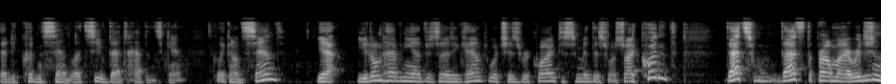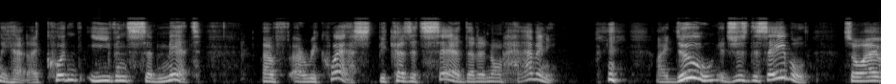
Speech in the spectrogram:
that it couldn't send. Let's see if that happens again. Click on send. Yeah you don't have any advertising account which is required to submit this one. So I couldn't that's that's the problem I originally had. I couldn't even submit a, a request because it said that I don't have any. I do it's just disabled so I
